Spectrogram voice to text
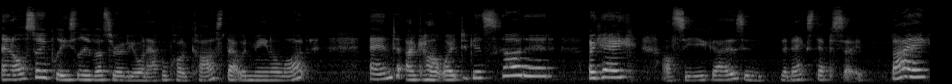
and also please leave us a review on Apple Podcast. That would mean a lot. And I can't wait to get started. Okay, I'll see you guys in the next episode. Bye.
